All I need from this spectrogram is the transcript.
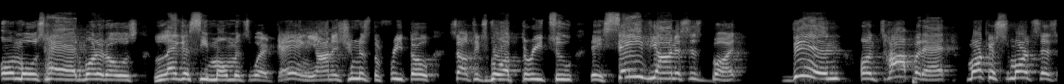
almost had one of those legacy moments where, dang, Giannis, you missed the free throw. Celtics go up 3 2. They save Giannis's butt. Then on top of that, Marcus Smart says,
